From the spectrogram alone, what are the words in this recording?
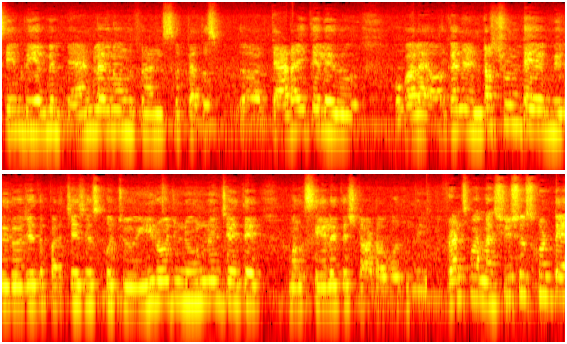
సేమ్ రియల్మీ బ్యాండ్ లాగానే ఉంది ఫ్రెండ్స్. పెద్ద తేడా అయితే లేదు. ఒకవేళ ఎవరికైనా ఇంట్రెస్ట్ ఉంటే మీరు ఈ రోజు అయితే పర్చేస్ చేసుకోవచ్చు. ఈ రోజు నూనె నుంచి అయితే మనకు సేల్ అయితే స్టార్ట్ అవబోతుంది. ఫ్రెండ్స్ మన నెక్స్ట్ చూసుకుంటే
